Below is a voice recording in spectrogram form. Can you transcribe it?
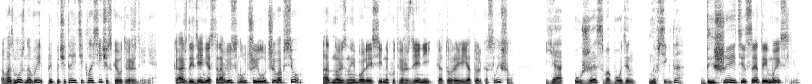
Возможно, вы предпочитаете классическое утверждение. «Каждый день я становлюсь лучше и лучше во всем». Одно из наиболее сильных утверждений, которые я только слышал, «Я уже свободен навсегда». Дышите с этой мыслью.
